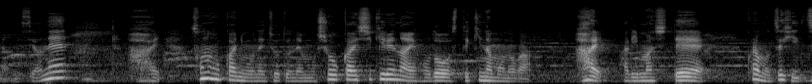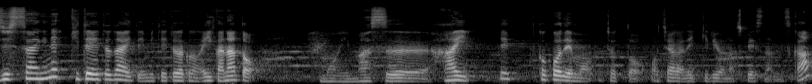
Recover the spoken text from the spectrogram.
なんですよね。はいその他にもねちょっとねもう紹介しきれないほど素敵なものがはいありましてこれはもうぜひ実際にね来ていただいて見ていただくのがいいかなと思います。はい。でここでもちょっとお茶ができるようなスペースなんですか？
